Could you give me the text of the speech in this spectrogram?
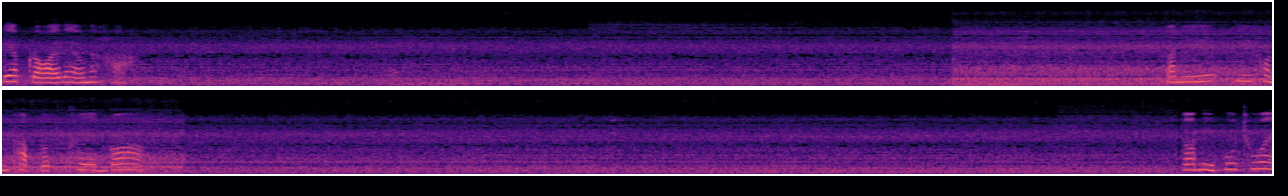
เรียบร้อยแล้วนะคะ อนนี้พี่คนขับรถเครนก็ก็มีผู้ช่วย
